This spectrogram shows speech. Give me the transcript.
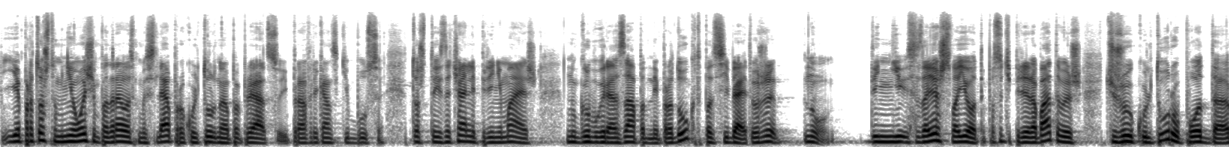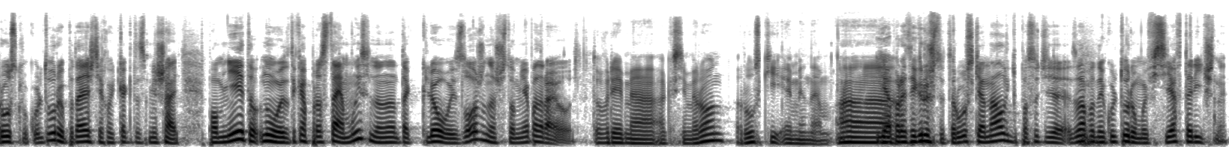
Я про то, что мне очень понравилась мысля про культурную апроприацию и про африканские бусы. То, что изначально перенимаешь, ну, грубо говоря, западный продукт под себя, это уже, ну, ты не создаешь свое, ты, по сути, перерабатываешь чужую культуру под да, русскую культуру и пытаешься хоть как-то смешать. По мне, это, ну, это такая простая мысль, но она так клево изложена, что мне понравилось. В то время Оксимирон, русский Эминем. А, Я про это говорю, что это русские аналоги, по сути, западной культуры, мы все вторичны.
